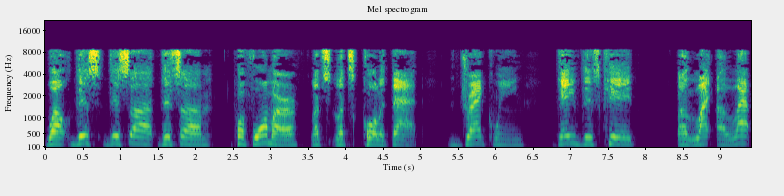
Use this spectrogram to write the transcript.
Well, this this uh, this um, performer, let's let's call it that, drag queen, gave this kid a, li- a lap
